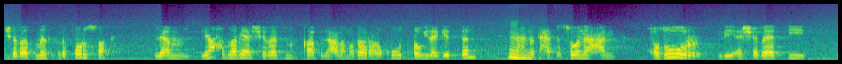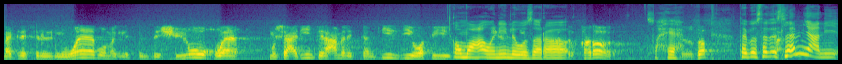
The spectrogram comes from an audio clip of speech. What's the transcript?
شباب مصر فرصة لم يحظى بها الشباب من قبل على مدار عقود طويلة جدا. نحن نتحدث هنا عن حضور للشباب في مجلس النواب ومجلس الشيوخ ومساعدين في العمل التنفيذي وفي ومعاونين لوزراء. القرار. صحيح. بالضبط. طيب أستاذ إسلام يعني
